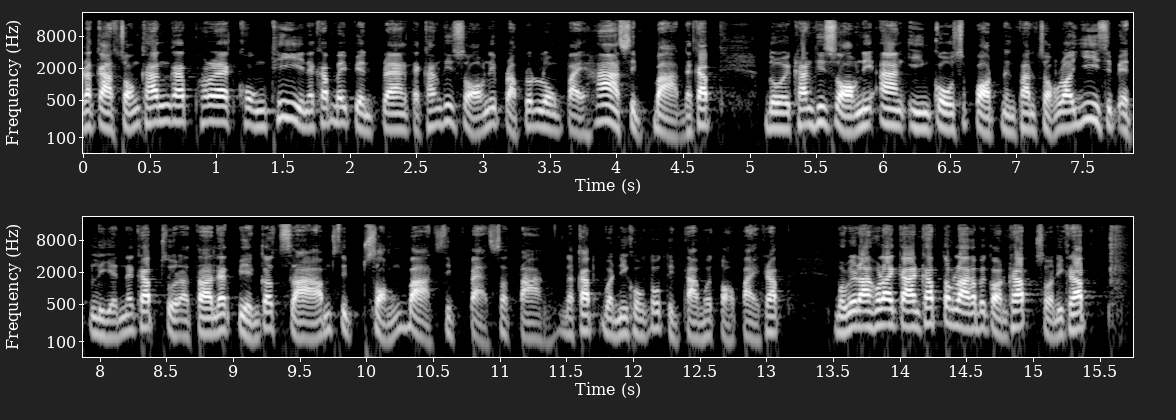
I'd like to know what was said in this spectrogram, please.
ประกาศ 2 ครั้งครับแรกคงที่นะครับไม่เปลี่ยนแปลงแต่ครั้งที่ 2 นี่ปรับลดลงไป 50 บาทนะครับโดยครั้งที่ 2 นี่อ้างอิงโกลสปอร์ต1,221 เหรียญนะครับส่วนอัตราแลกเปลี่ยนก็ 32 บาท 18 สตางค์นะครับวันนี้คงต้องติดตามกันต่อไปครับหมดเวลาของรายการครับต้องลากันไปก่อนครับ สวัสดีครับ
